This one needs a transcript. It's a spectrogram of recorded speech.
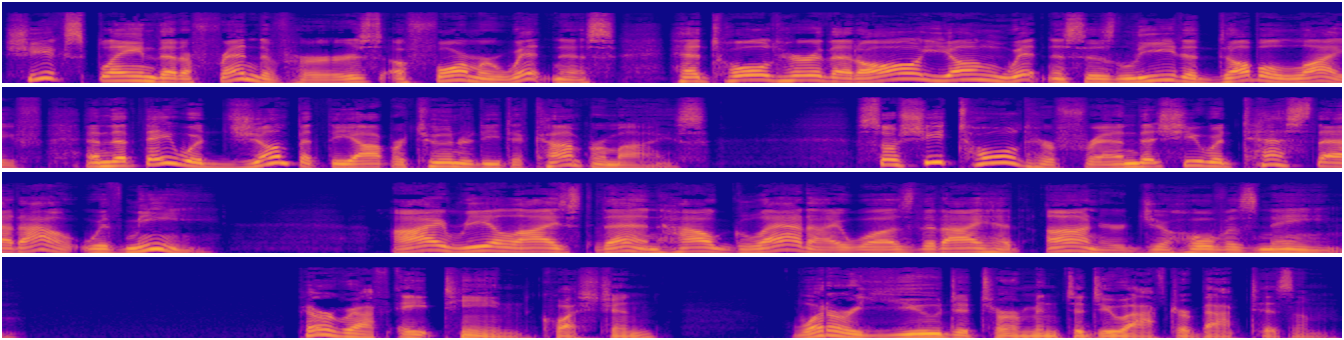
She explained that a friend of hers, a former witness, had told her that all young witnesses lead a double life and that they would jump at the opportunity to compromise. So she told her friend that she would test that out with me. I realized then how glad I was that I had honored Jehovah's name. Paragraph 18 question What are you determined to do after baptism?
